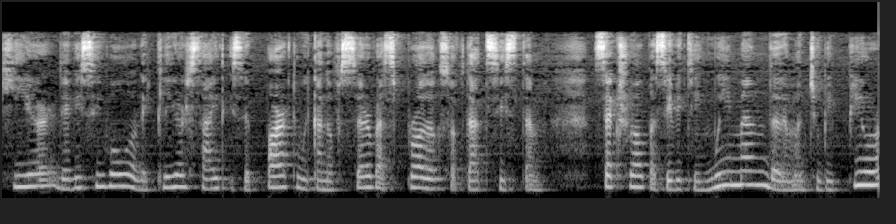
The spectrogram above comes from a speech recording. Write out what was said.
Here, the visible or the clear side is the part we can observe as products of that system. Sexual passivity in women, the demand to be pure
